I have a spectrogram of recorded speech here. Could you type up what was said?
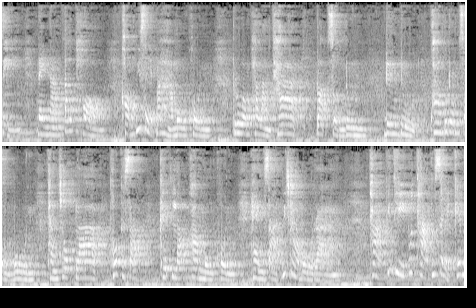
สี ในน้ำเต้าทอง ของวิเศษมหามงคล รวมพลังธาตุปรับสมดุล ดึงดูด ความอุดมสมบูรณ์ ทั้งโชคลาภโภคทรัพย์ เคล็ดลับความมงคล แห่งศาสตร์วิชาโบราณ ผ่านพิธีพุทธาพิเศษเข้ม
